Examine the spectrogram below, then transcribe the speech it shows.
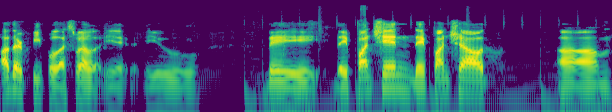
other people as well. You, you they they punch in they punch out um,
